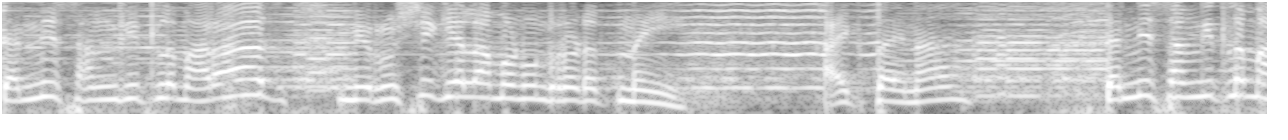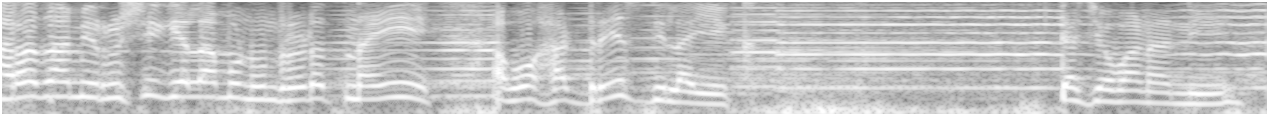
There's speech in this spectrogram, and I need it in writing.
त्यांनी सांगितलं महाराज मी ऋषी गेला म्हणून रडत नाही. ऐकताय ना? त्यांनी सांगितलं महाराज आम्ही ऋषी गेला म्हणून रडत नाही. अहो हा ड्रेस दिला एक त्या जवानांनी.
